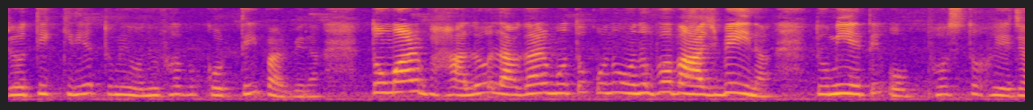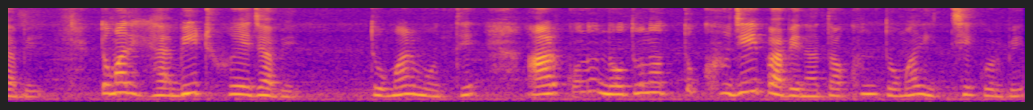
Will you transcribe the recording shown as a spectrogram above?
প্রতিক্রিয়া তুমি অনুভব করতেই পারবে না। তোমার ভালো লাগার মতো কোনো অনুভব আসবেই না। তুমি এতে অভ্যস্ত হয়ে যাবে। তোমার হ্যাবিট হয়ে যাবে। তোমার মধ্যে আর কোনো নতুনত্ব খুঁজেই পাবে না। তখন তোমার ইচ্ছে করবে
